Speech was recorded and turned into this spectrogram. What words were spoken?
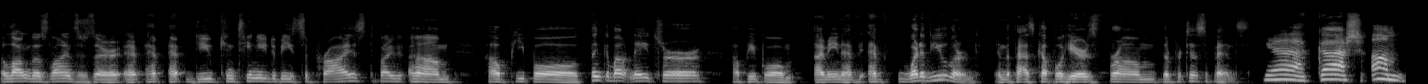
Along those lines, is there have, have, do you continue to be surprised by um, how people think about nature, how people i mean have have what have you learned in the past couple years from the participants? Yeah gosh um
